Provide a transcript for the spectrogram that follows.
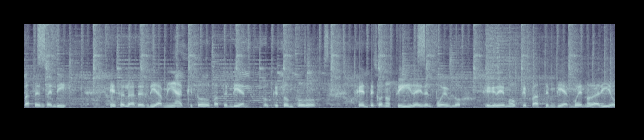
pasen feliz. Esa es la alegría mía, que todos pasen bien, porque son todos gente conocida y del pueblo, que queremos que pasen bien. Bueno, Darío,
